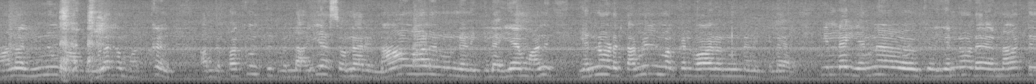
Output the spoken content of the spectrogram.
ஆனால் இன்னும் நாம் உலக மக்கள் அந்த பக்குவத்துக்கு வந்து ஐயா சொன்னார் நான் வாழணும்னு நினைக்கல என் மனு என்னோட தமிழ் மக்கள் வாழணும்னு நினைக்கல இல்லை என்ன என்னோட நாட்டு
